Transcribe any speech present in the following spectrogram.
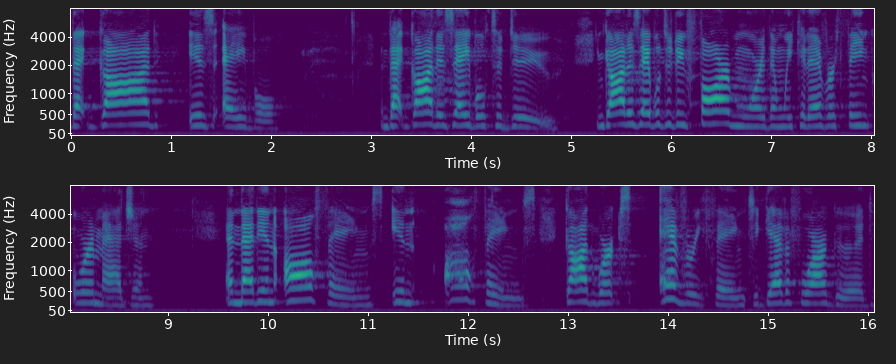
that God is able, and that God is able to do. And God is able to do far more than we could ever think or imagine and that in all things, in all things, God works everything together for our good,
